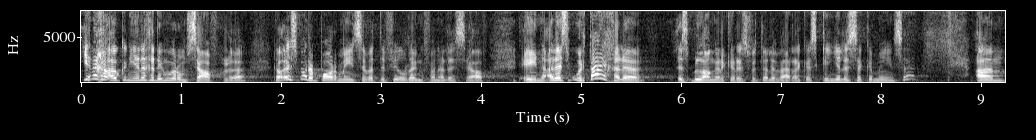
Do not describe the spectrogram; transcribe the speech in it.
enige ou kan enige ding oor homself glo. Daar is maar 'n paar mense wat te veel dink van hulle self en hulle is oortuig hulle is belangriker as wat hulle werklik is. Ken julle sulke mense? Um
